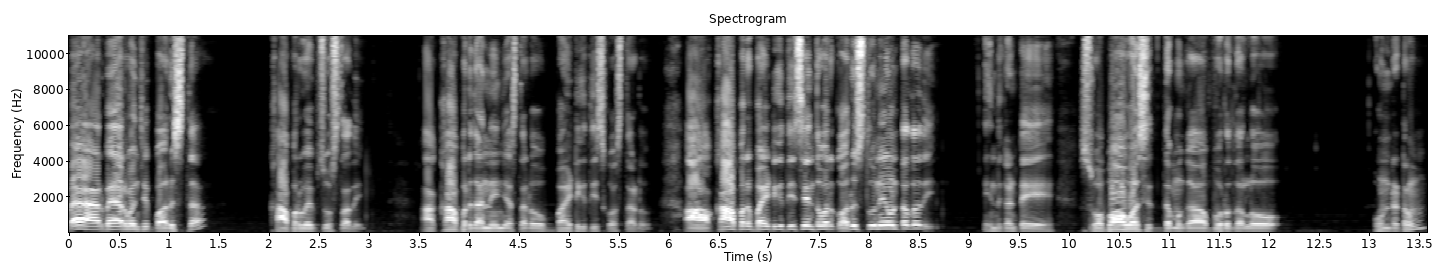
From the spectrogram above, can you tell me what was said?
బేర్ బేర్ అని చెప్పి అరుస్తా కాపర్ వైపు చూస్తుంది. ఆ కాపరి దాన్ని ఏం చేస్తాడో బయటికి తీసుకొస్తాడు. ఆ కాపరి బయటికి తీసేంత వరకు అరుస్తూనే ఉంటుంది అది. ఎందుకంటే స్వభావ సిద్ధముగా బురదలో ఉండటం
